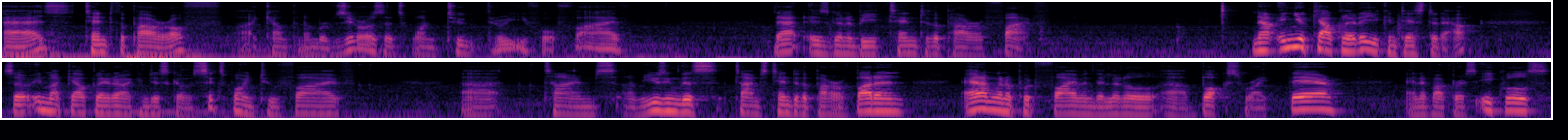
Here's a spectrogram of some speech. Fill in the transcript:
as 10 to the power of, I count the number of zeros, that's 1, 2, 3, 4, 5. That is going to be 10 to the power of 5. Now in your calculator you can test it out. So in my calculator I can just go 6.25 uh, times, I'm using this times 10 to the power of button, and I'm going to put 5 in the little uh, box right there. And if I press equals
